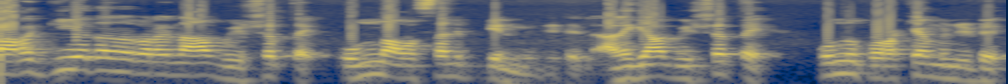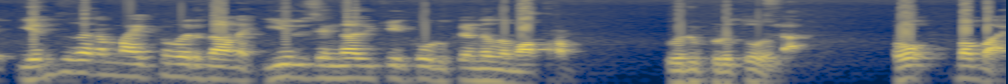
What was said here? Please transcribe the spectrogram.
വർഗീയത എന്ന് പറയുന്ന ആ വിഷത്തെ ഒന്ന് അവസാനിപ്പിക്കാൻ വേണ്ടിയിട്ടില്ല. അല്ലെങ്കിൽ ആ വിഷത്തെ ഒന്ന് കുറയ്ക്കാൻ വേണ്ടിയിട്ട് എന്ത് തരം മയക്കുമരുന്നാണ് ഈ ഒരു ചങ്ങാതിക്ക് കൊടുക്കേണ്ടത് മാത്രം ഒരു പിടുത്തവുമില്ല. ഓ ബൈ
